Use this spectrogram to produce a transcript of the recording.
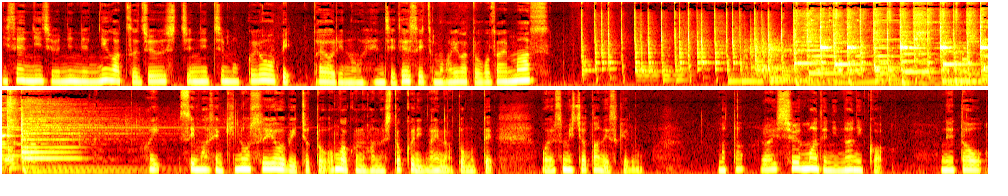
2022年2月17日木曜日お便りのお返事です。いつもありがとうございます。はいすいません。昨日水曜日ちょっと音楽の話特にないなと思ってお休みしちゃったんですけどもまた来週までに何かネタを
